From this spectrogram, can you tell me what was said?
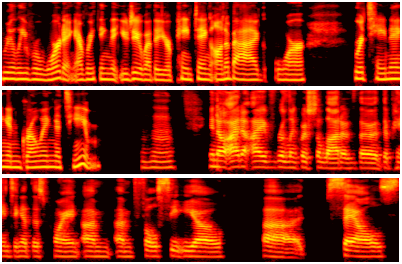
really rewarding everything that you do, whether you're painting on a bag or retaining and growing a team. Mm-hmm. You know, I, I've relinquished a lot of the the painting at this point. I'm I'm full CEO, uh, sales,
